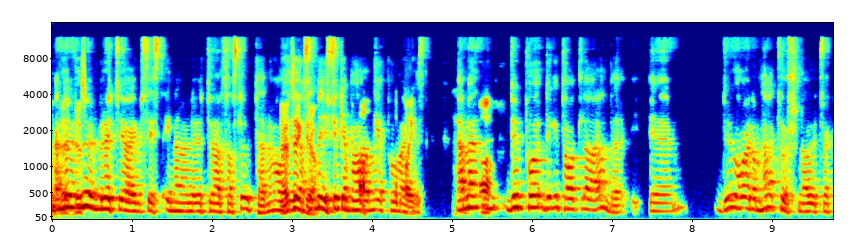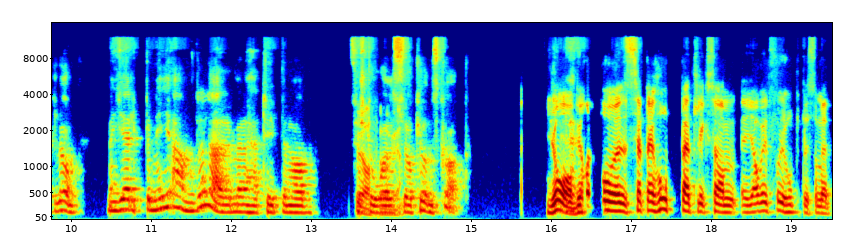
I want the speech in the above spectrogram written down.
men nu, det, nu bryter jag in sist innan minuterna tar slut här. Nu var jag, jag så nyfiken på att höra mer på Marcus. Nej, men ja. Du på digitalt lärande, eh, du har ju de här kurserna och utvecklar dem. Men hjälper ni andra lärare med den här typen av förståelse och kunskap? Ja, vi håller på att sätta ihop ett, liksom, jag vill få ihop det som ett,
